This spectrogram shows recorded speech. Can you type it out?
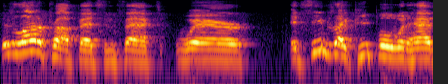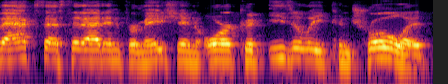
there's a lot of prop bets, in fact, where it seems like people would have access to that information or could easily control it.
